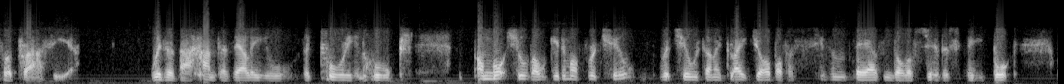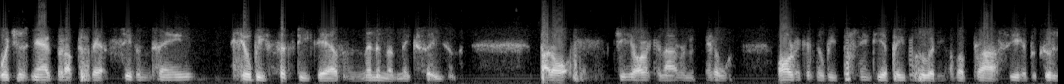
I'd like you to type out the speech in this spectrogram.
for Proisir. Whether they're Hunter Valley or Victorian Hawks, I'm not sure they'll get him off Rich Hill. Rich Hill's done a great job off a $7,000 service fee book, which has now got up to about 17 He'll be 50,000 minimum next season. But oh, gee, I reckon they're in. I reckon there'll be plenty of people who would love a brass here because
